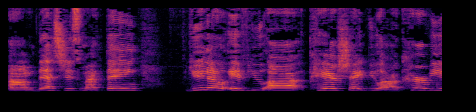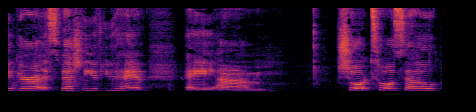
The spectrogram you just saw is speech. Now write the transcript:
Um, that's just my thing. You know, if you are pear shaped, you are a curvier girl, especially if you have a um, short torso,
